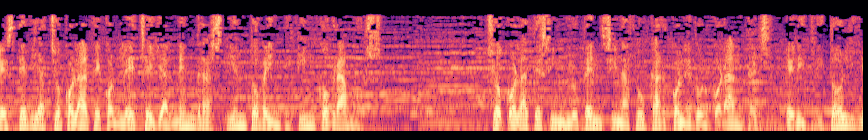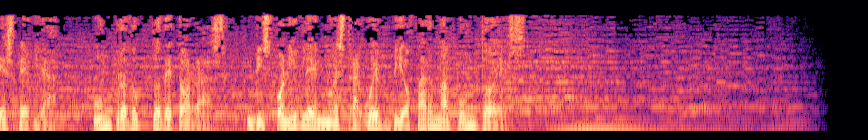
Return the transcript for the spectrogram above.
Stevia chocolate con leche y almendras 125 gramos. Chocolate sin gluten sin azúcar con edulcorantes, eritritol y stevia. Un producto de Torras, disponible en nuestra web biofarma.es.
